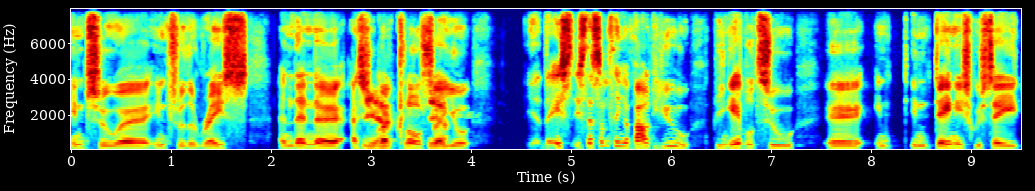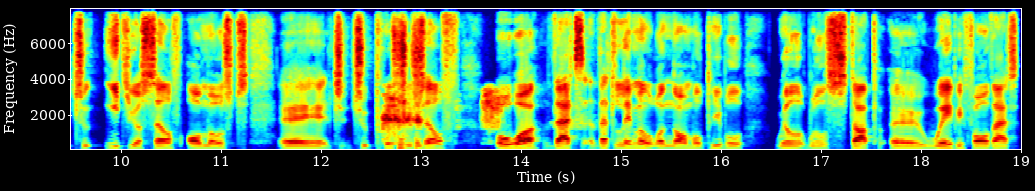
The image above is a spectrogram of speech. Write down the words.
into uh, into the race, and then uh, as you yeah. got closer, you is, is there something about you being able to uh, in in Danish we say to eat yourself almost uh, to, to push yourself over that that limit where normal people will will stop uh, way before that.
